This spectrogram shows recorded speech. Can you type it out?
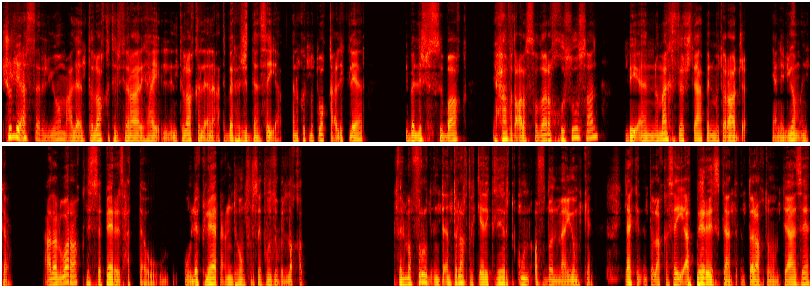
شو اللي أثر اليوم على انطلاقة الفراري هاي؟ الانطلاقة اللي أنا أعتبرها جدا سيئة أنا كنت متوقع لكلير يبلش السباق يحافظ على الصدارة خصوصا بأنه ماكس فيرستابن متراجع. يعني اليوم أنت على الورق لسه بيريز حتى و... ولكلير عندهم فرصة يفوزوا باللقب. فالمفروض أنت انطلاقتك يا لكلير تكون أفضل ما يمكن. لكن انطلاقة سيئة بيريز كانت انطلاقته ممتازة.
